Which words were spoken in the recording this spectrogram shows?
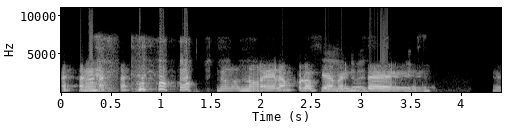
no, no eran propiamente...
